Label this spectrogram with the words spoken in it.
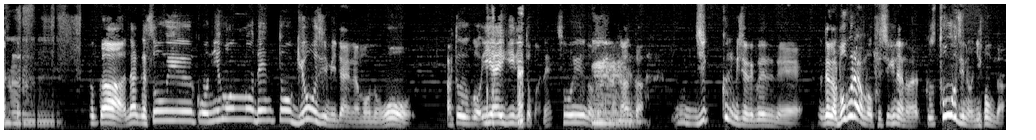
うん。とか、なんかそういう、こう、日本の伝統行事みたいなものを、あと、こう、居合切りとかね、そういうのとかもなんか、じっくり見せてくれてて、だから僕らも不思議なのは、当時の日本が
